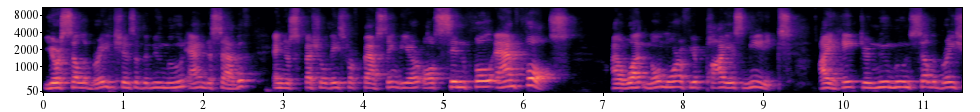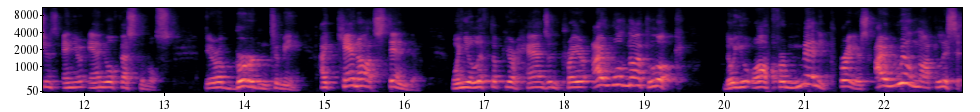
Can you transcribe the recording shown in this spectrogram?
your celebrations of the new moon and the Sabbath and your special days for fasting, they are all sinful and false. I want no more of your pious meetings. I hate your new moon celebrations and your annual festivals. They're a burden to me. I cannot stand them. When you lift up your hands in prayer, I will not look. Though you offer many prayers, I will not listen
